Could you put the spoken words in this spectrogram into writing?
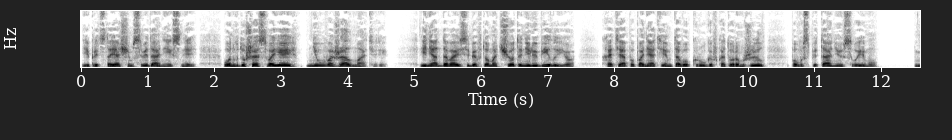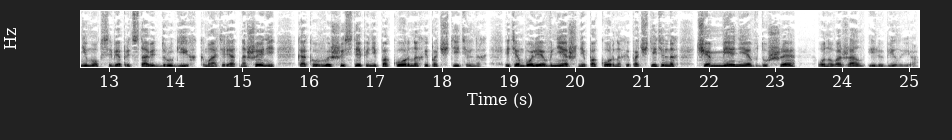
и предстоящем свидании с ней. Он в душе своей не уважал матери и, не отдавая себе в том отчета, не любил ее, хотя по понятиям того круга, в котором жил, по воспитанию своему, не мог себе представить других к матери отношений, как в высшей степени покорных и почтительных, и тем более внешне покорных и почтительных, чем менее в душе он уважал и любил ее.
